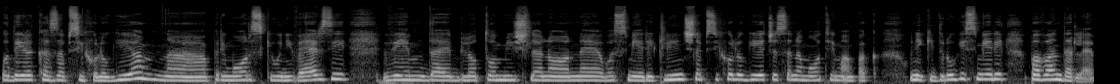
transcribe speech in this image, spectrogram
oddelka za psihologijo na Primorski univerzi. Vem, da je bilo to mišljeno ne v smeri klinične psihologije, če se namotim, ampak v neki drugi smeri, pa vendarle.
